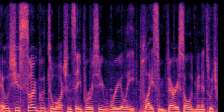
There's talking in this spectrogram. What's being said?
It was just so good to watch and see Brucey really play some very solid minutes, which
